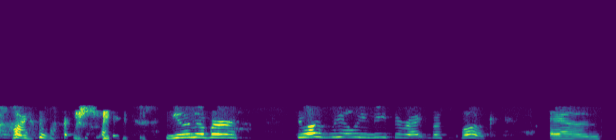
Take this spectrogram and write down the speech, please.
time. Like, universe, do I really need to write this book? And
